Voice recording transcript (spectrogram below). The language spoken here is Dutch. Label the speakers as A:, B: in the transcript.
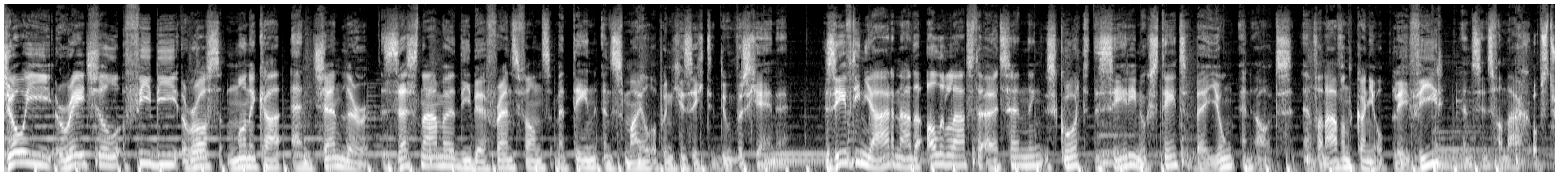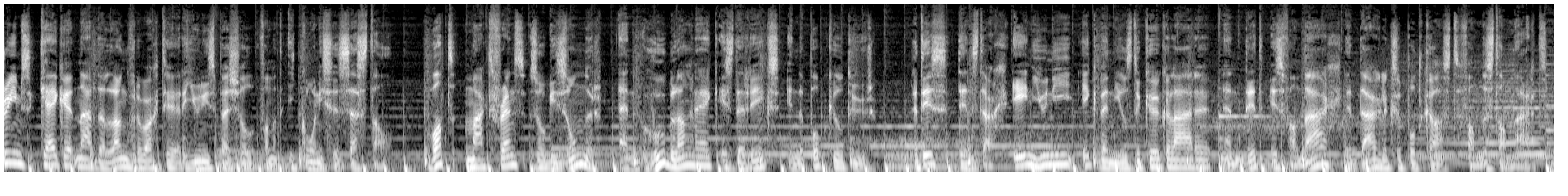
A: Joey, Rachel, Phoebe, Ross, Monica en Chandler. Zes namen die bij Friends-fans meteen een smile op hun gezicht doen verschijnen. 17 jaar na de allerlaatste uitzending scoort de serie nog steeds bij jong en oud. En vanavond kan je op Play 4 en sinds vandaag op streams kijken naar de lang verwachte reuniespecial van het iconische zestal. Wat maakt Friends zo bijzonder en hoe belangrijk is de reeks in de popcultuur? Het is dinsdag 1 juni, ik ben Niels de Keukelare en dit is vandaag de dagelijkse podcast van De Standaard.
